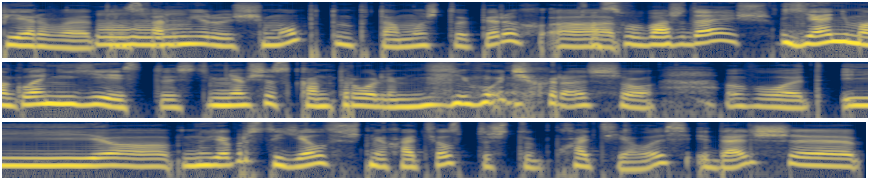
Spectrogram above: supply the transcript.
первое трансформирующим опытом, потому что, во-первых, а, освобождающий. я не могла не есть, то есть у меня вообще с контролем не очень хорошо, вот, и, а, ну, я просто ела все, что мне хотелось, потому что хотелось, и дальше,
